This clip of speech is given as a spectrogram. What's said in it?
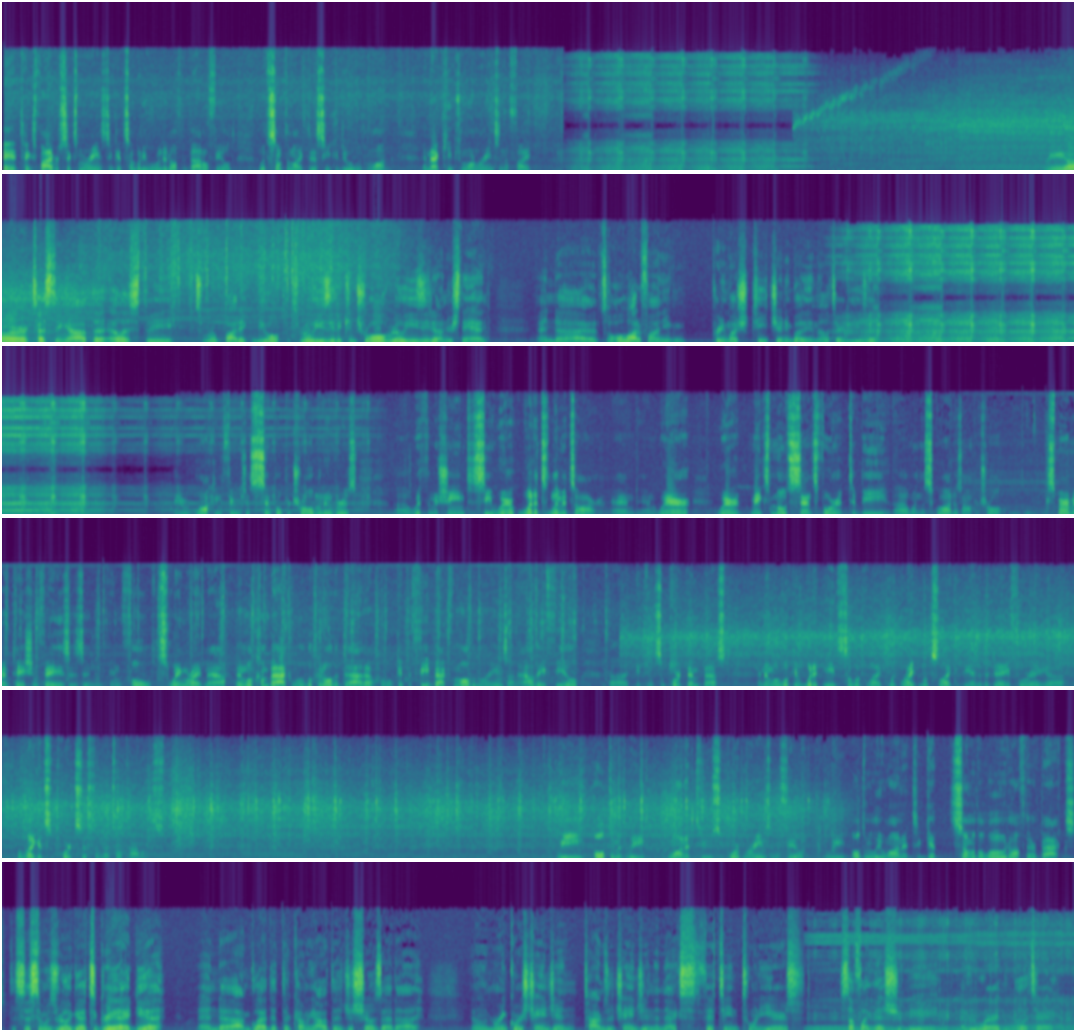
Hey, it takes five or six Marines to get somebody wounded off the battlefield. With something like this, you could do it with one, and that keeps more Marines in the fight. We are testing out the LS3. It's a robotic mule. It's real easy to control, real easy to understand, and uh, it's a whole lot of fun. You can pretty much teach anybody in the military to use it. They're walking through just simple patrol maneuvers uh, with the machine to see where what its limits are and, and where, where it makes most sense for it to be uh, when the squad is on patrol. Experimentation phase is in, in full swing right now. Then we'll come back and we'll look at all the data. We'll get the feedback from all the Marines on how they feel uh, it can support them best. And then we'll look at what it needs to look like, what right looks like at the end of the day for a, uh, a legged support system that's autonomous. We ultimately wanted to support Marines in the field. We ultimately wanted to get some of the load off their backs. The system was really good. It's a great idea, and uh, I'm glad that they're coming out That just shows that uh, you know the Marine Corps is changing, times are changing the next 15, 20 years. Stuff like this should be everywhere in the military.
